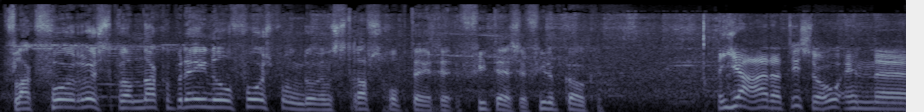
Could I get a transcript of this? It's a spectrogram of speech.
Vlak voor rust kwam NAC op een 1-0 voorsprong door een strafschop tegen Vitesse. Philip Koken. Ja, dat is zo. En uh,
